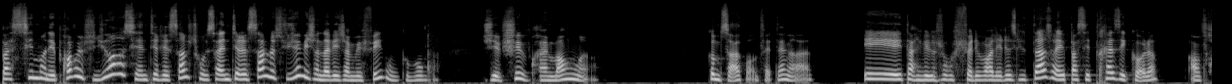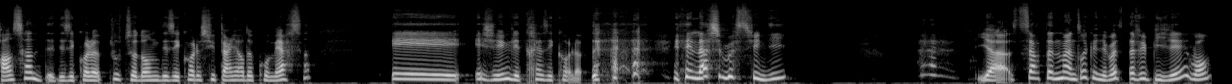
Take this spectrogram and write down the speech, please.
passé mon épreuve. Je me suis dit Oh, c'est intéressant. Je trouvais ça intéressant, le sujet, mais j'en avais jamais fait. Donc, bon, j'ai fait vraiment comme ça, quoi, en fait. Hein, et est arrivé le jour où je suis allée voir les résultats. J'avais passé 13 écoles en France, des, écoles, toutes donc des écoles supérieures de commerce. Et, j'ai eu les 13 écoles. et là, je me suis dit, il y a certainement un truc que je n'ai pas tout à fait pigé. Bon.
